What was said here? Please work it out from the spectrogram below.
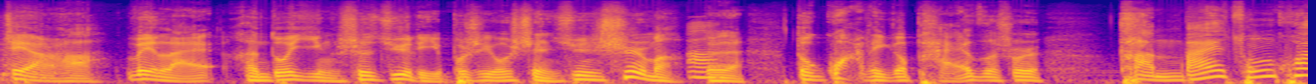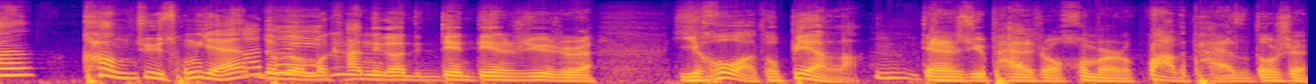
这样哈，未来很多影视剧里不是有审讯室吗？对不对？都挂着一个牌子，说是坦白从宽。抗拒从严，对不对？我们看那个电电视剧是不是？以后啊都变了。电视剧拍的时候，后面挂的牌子都是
